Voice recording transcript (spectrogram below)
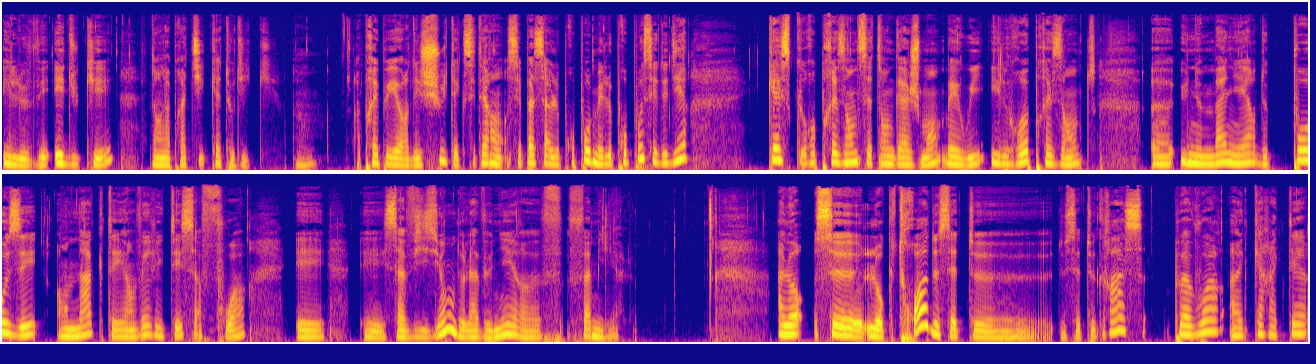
élevés, éduqués dans la pratique catholique. Hein. Après, il peut y avoir des chutes, etc. C'est pas ça le propos, mais le propos, c'est de dire qu'est-ce que représente cet engagement? Ben oui, il représente euh, une manière de poser en acte et en vérité sa foi et, sa vision de l'avenir familial. Alors, l'octroi de cette, euh, de cette grâce peut avoir un caractère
